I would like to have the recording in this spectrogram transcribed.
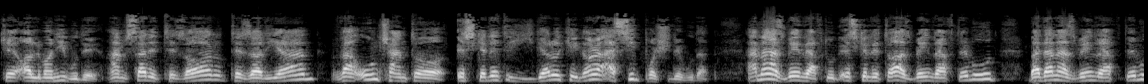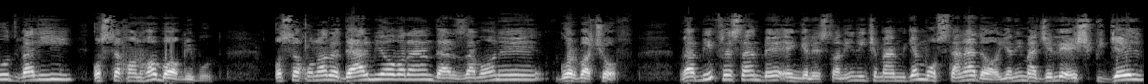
که آلمانی بوده همسر تزار تزاریان و اون چند تا اسکلت دیگر رو که اینا رو اسید پاشیده بودن. همه از بین رفته بود. اسکلت ها از بین رفته بود بدن از بین رفته بود ولی استخوان ها باقی بود. استخوان ها رو در می آورن در زمان گرباچوف و میفرستن به انگلستان. اینی که من میگم مستند ها یعنی مجله اشپیگل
